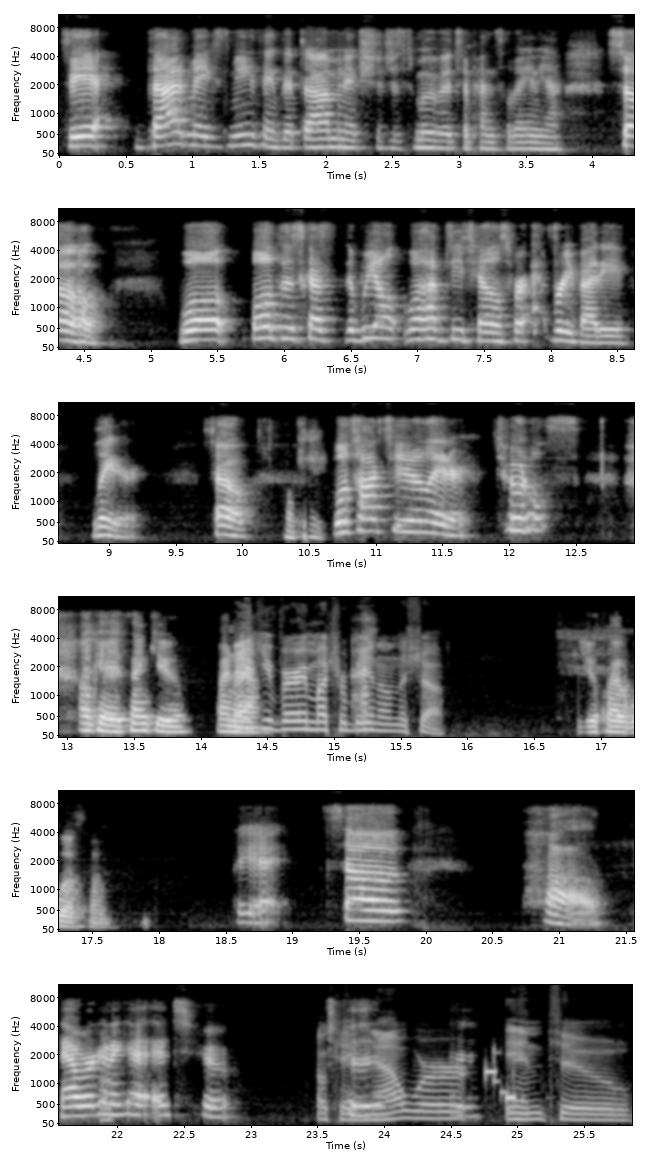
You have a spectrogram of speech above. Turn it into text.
See, that makes me think that Dominic should just move it to Pennsylvania. So we'll we'll discuss. We'll we'll have details for everybody later. So okay. we'll talk to you later. Toodles. Okay, thank you. Bye Thank you very much for being on the show. You're quite welcome. Okay, so Paul, now we're gonna get into. Okay, now we're into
